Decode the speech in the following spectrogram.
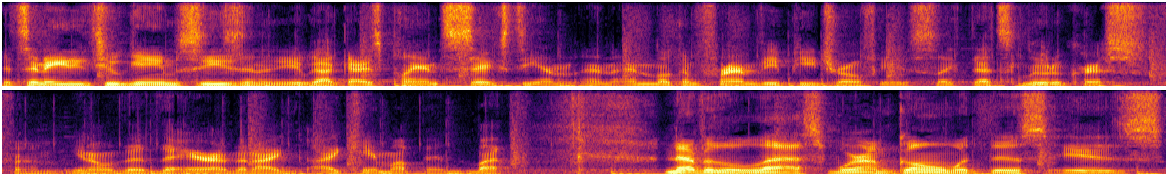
It's an 82 game season, and you've got guys playing 60 and, and, and looking for MVP trophies. Like that's ludicrous from you know the the era that I I came up in. But nevertheless, where I'm going with this is.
